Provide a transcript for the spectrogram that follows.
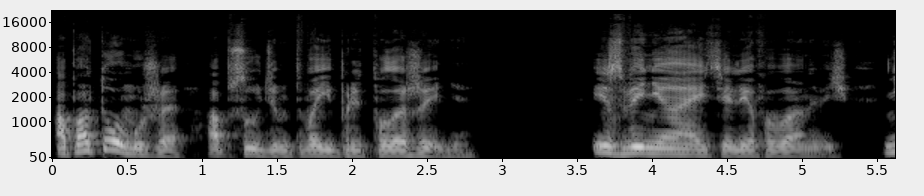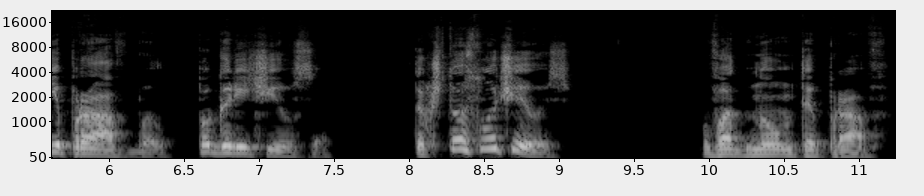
А потом уже обсудим твои предположения. Извиняйте, Лев Иванович, неправ был, погорячился. Так что случилось? В одном ты прав.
